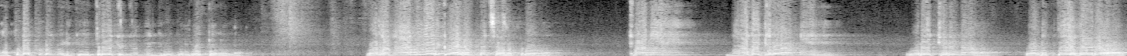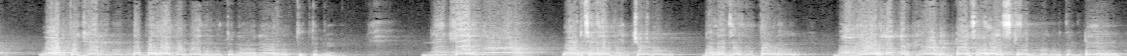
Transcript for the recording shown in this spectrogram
అప్పుడప్పుడు వీడికి వ్యతిరేకంగా మేము గ్రూపులు కట్టేవాళ్ళం. వాళ్ళ నాన్నగారికి వాడంటే చాలా ప్రేమ. కానీ నా దగ్గర వాడిని ఒరే కిరణ వాడితే ఎదవరా వాడితో చేరి నువ్వు కూడా బలాదురుగా తిరుగుతున్నావు అని ఎవరు ఉత్తుతున్నాయి నేను లేదు మా వాడు చాలా మంచోడు భలే చదువుతాడు. మా ఏర్లందరికీ వాడంటే చాలా ఇష్టం అని పొగుడుతుంటే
